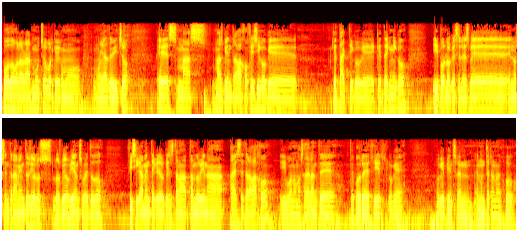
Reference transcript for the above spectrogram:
puedo valorar mucho porque, como, ya te he dicho, es más, más bien trabajo físico que, que táctico, que, técnico. y por lo que se les ve en los entrenamientos yo los, los veo bien, sobre todo físicamente creo que se están adaptando bien a, a este trabajo y bueno, más adelante te podré decir lo que, lo que pienso en, un terreno de juego.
